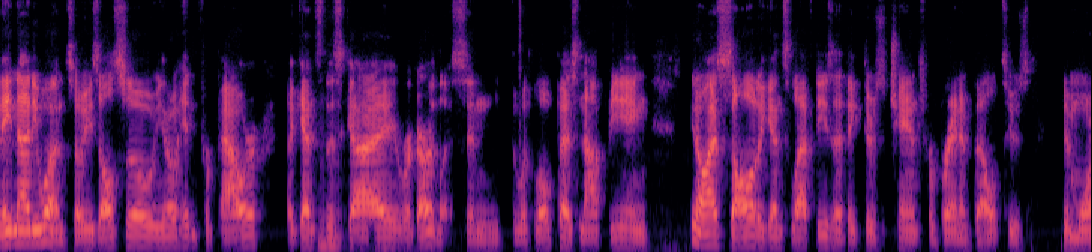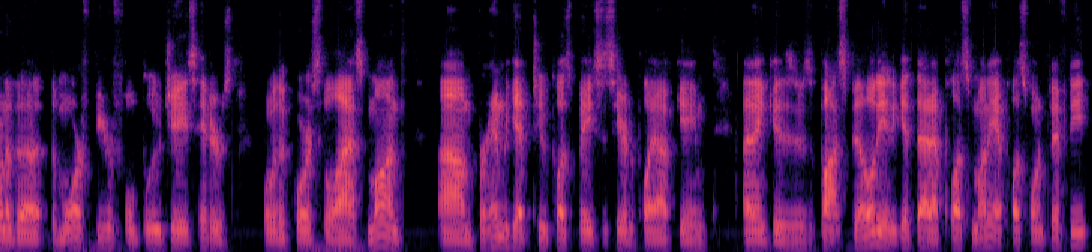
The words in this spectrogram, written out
891. So he's also, you know, hitting for power against mm-hmm. this guy regardless. And with Lopez not being, you know, as solid against lefties, I think there's a chance for Brandon Belt, who's been one of the the more fearful Blue Jays hitters over the course of the last month. Um, for him to get two plus bases here in a playoff game, I think is, is a possibility. And to get that at plus money at plus 150,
